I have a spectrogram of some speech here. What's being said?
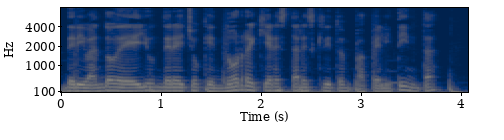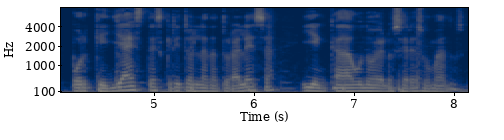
derivando de ello un derecho que no requiere estar escrito en papel y tinta, porque ya está escrito en la naturaleza y en cada uno de los seres humanos,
